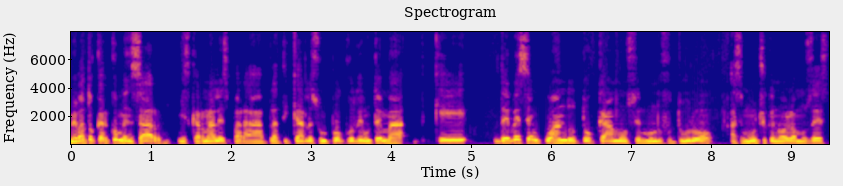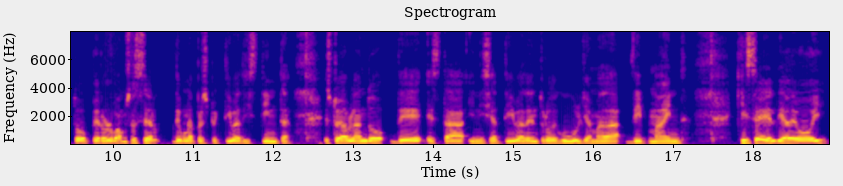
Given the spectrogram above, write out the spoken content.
Me va a tocar comenzar, mis carnales, para platicarles un poco de un tema que de vez en cuando tocamos en Mundo Futuro. Hace mucho que no hablamos de esto, pero lo vamos a hacer de una perspectiva distinta. Estoy hablando de esta iniciativa dentro de Google llamada DeepMind. Quise el día de hoy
